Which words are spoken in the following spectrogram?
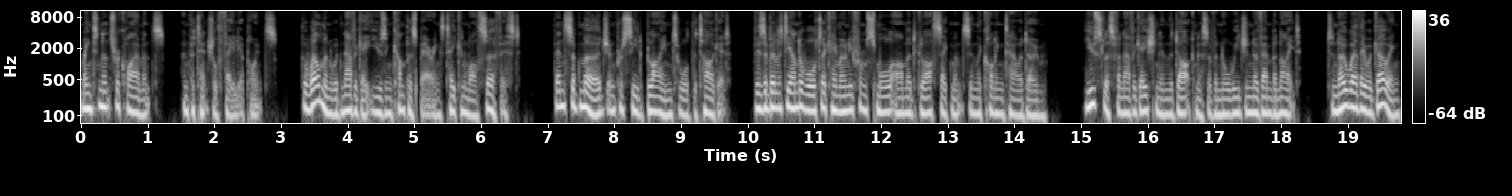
maintenance requirements, and potential failure points. The Welman would navigate using compass bearings taken while surfaced, then submerge and proceed blind toward the target. Visibility underwater came only from small armoured glass segments in the conning tower dome. Useless for navigation in the darkness of a Norwegian November night, to know where they were going,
